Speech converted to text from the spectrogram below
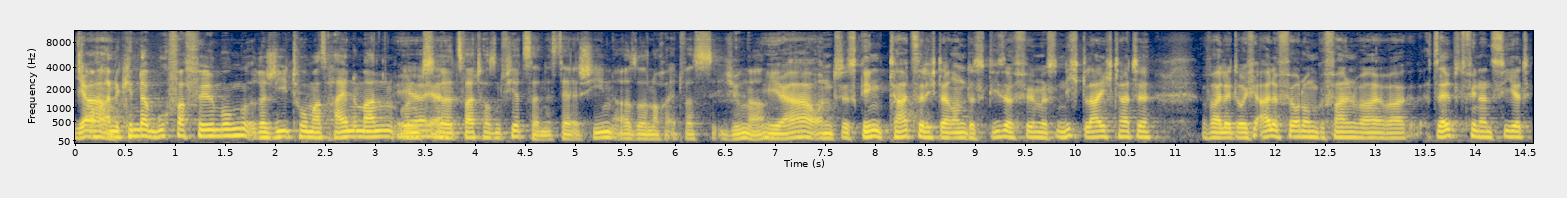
ja. Auch eine Kinderbuchverfilmung, Regie Thomas Heinemann ja, und ja. 2014 äh, ist der erschienen, also noch etwas jünger. Ja, und es ging tatsächlich darum, dass dieser Film es nicht leicht hatte, weil er durch alle Förderungen gefallen war. Er war selbst finanziert.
